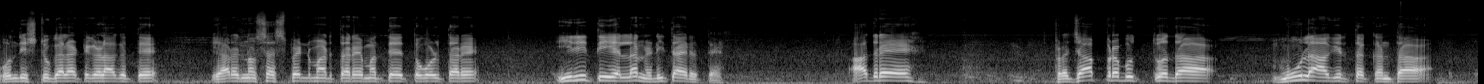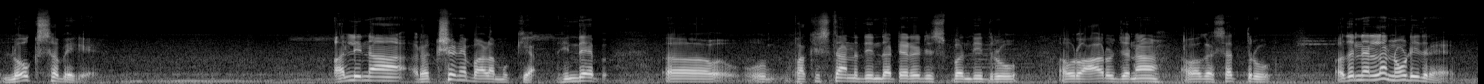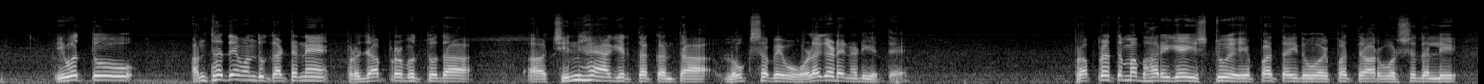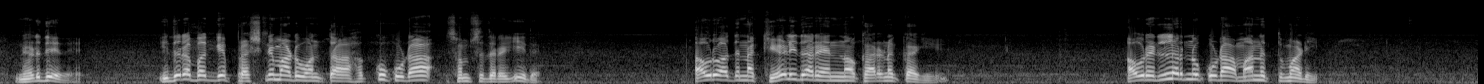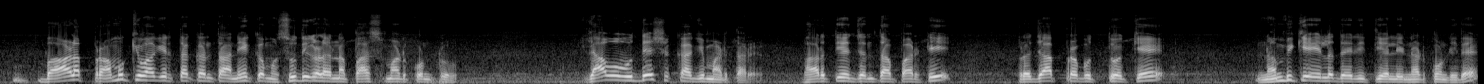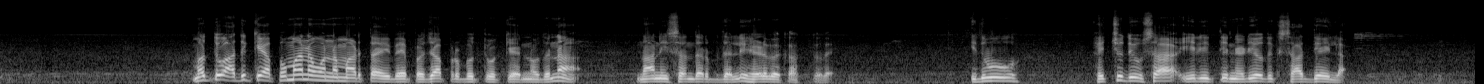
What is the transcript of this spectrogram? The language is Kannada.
ಒಂದಿಷ್ಟು ಗಲಾಟೆಗಳಾಗುತ್ತೆ. ಯಾರನ್ನೋ ಸಸ್ಪೆಂಡ್ ಮಾಡ್ತಾರೆ, ಮತ್ತೆ ತಗೊಳ್ತಾರೆ. ಈ ರೀತಿ ಎಲ್ಲ ನಡೀತಾ ಇರುತ್ತೆ. ಆದರೆ ಪ್ರಜಾಪ್ರಭುತ್ವದ ಮೂಲ ಆಗಿರ್ತಕ್ಕಂಥ ಲೋಕಸಭೆಗೆ ಅಲ್ಲಿನ ರಕ್ಷಣೆ ಭಾಳ ಮುಖ್ಯ. ಹಿಂದೆ ಪಾಕಿಸ್ತಾನದಿಂದ ಟೆರರಿಸ್ಟ್ ಬಂದಿದ್ದರು ಅವರು ಆರು ಜನ ಅವಾಗ ಸತ್ರು. ಅದನ್ನೆಲ್ಲ ನೋಡಿದರೆ ಇವತ್ತು ಅಂಥದ್ದೇ ಒಂದು ಘಟನೆ ಪ್ರಜಾಪ್ರಭುತ್ವದ ಚಿಹ್ನೆ ಆಗಿರ್ತಕ್ಕಂಥ ಲೋಕಸಭೆ ಒಳಗಡೆ ನಡೆಯುತ್ತೆ. ಪ್ರಪ್ರಥಮ ಬಾರಿಗೆ ಇಷ್ಟು ಎಪ್ಪತ್ತೈದು, ಎಪ್ಪತ್ತಾರು ವರ್ಷದಲ್ಲಿ ನಡೆದಿದೆ. ಇದರ ಬಗ್ಗೆ ಪ್ರಶ್ನೆ ಮಾಡುವಂಥ ಹಕ್ಕು ಕೂಡ ಸಂಸದರಿಗೆ ಇದೆ. ಅವರು ಅದನ್ನು ಕೇಳಿದ್ದಾರೆ ಅನ್ನೋ ಕಾರಣಕ್ಕಾಗಿ ಅವರೆಲ್ಲರನ್ನೂ ಕೂಡ ಅಮಾನತ್ತು ಮಾಡಿ ಭಾಳ ಪ್ರಾಮುಖ್ಯವಾಗಿರ್ತಕ್ಕಂಥ ಅನೇಕ ಮಸೂದೆಗಳನ್ನು ಪಾಸ್ ಮಾಡಿಕೊಂಡು ಯಾವ ಉದ್ದೇಶಕ್ಕಾಗಿ ಮಾಡ್ತಾರೆ? ಭಾರತೀಯ ಜನತಾ ಪಾರ್ಟಿ ಪ್ರಜಾಪ್ರಭುತ್ವಕ್ಕೆ ನಂಬಿಕೆ ಇಲ್ಲದ ರೀತಿಯಲ್ಲಿ ನಡ್ಕೊಂಡಿದೆ. ಮತ್ತು ಅದಕ್ಕೆ ಅಪಮಾನವನ್ನು ಮಾಡ್ತಾ ಇದೆ ಪ್ರಜಾಪ್ರಭುತ್ವಕ್ಕೆ ಅನ್ನೋದನ್ನು ನಾನು ಈ ಸಂದರ್ಭದಲ್ಲಿ ಹೇಳಬೇಕಾಗ್ತದೆ. ಇದು ಹೆಚ್ಚು ದಿವಸ ಈ ರೀತಿ ನಡೆಯೋದಕ್ಕೆ ಸಾಧ್ಯ ಇಲ್ಲ.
